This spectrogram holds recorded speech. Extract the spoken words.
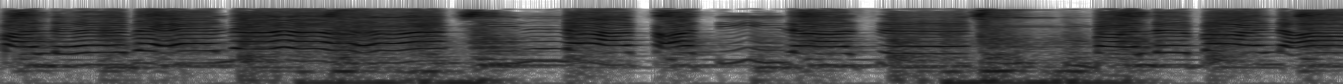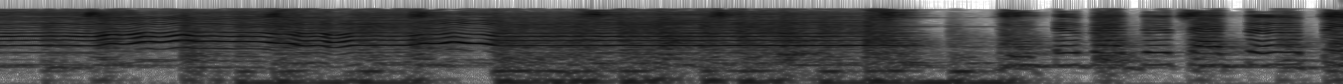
පළවැල සිල්ලා කදිරස බල බලා හිත වැද සැත පේ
